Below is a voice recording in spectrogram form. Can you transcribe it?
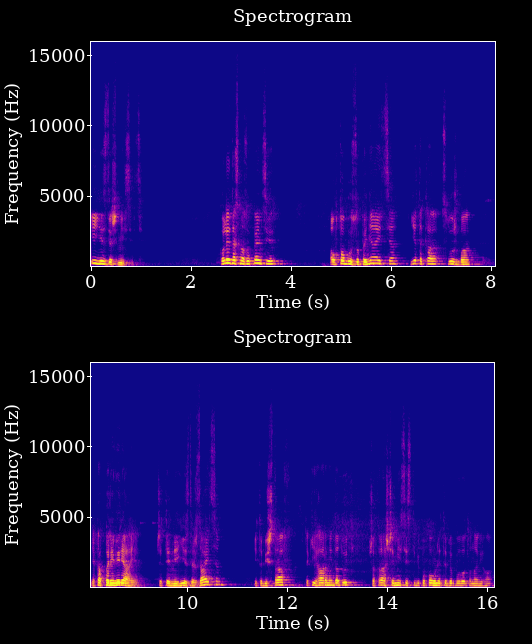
і їздиш місяць. Коли десь на зупинці автобус зупиняється, є така служба, яка перевіряє, чи ти не їздиш зайцем, і тобі штраф такий гарний дадуть, що краще місяць тобі поповнити би було то навіго.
